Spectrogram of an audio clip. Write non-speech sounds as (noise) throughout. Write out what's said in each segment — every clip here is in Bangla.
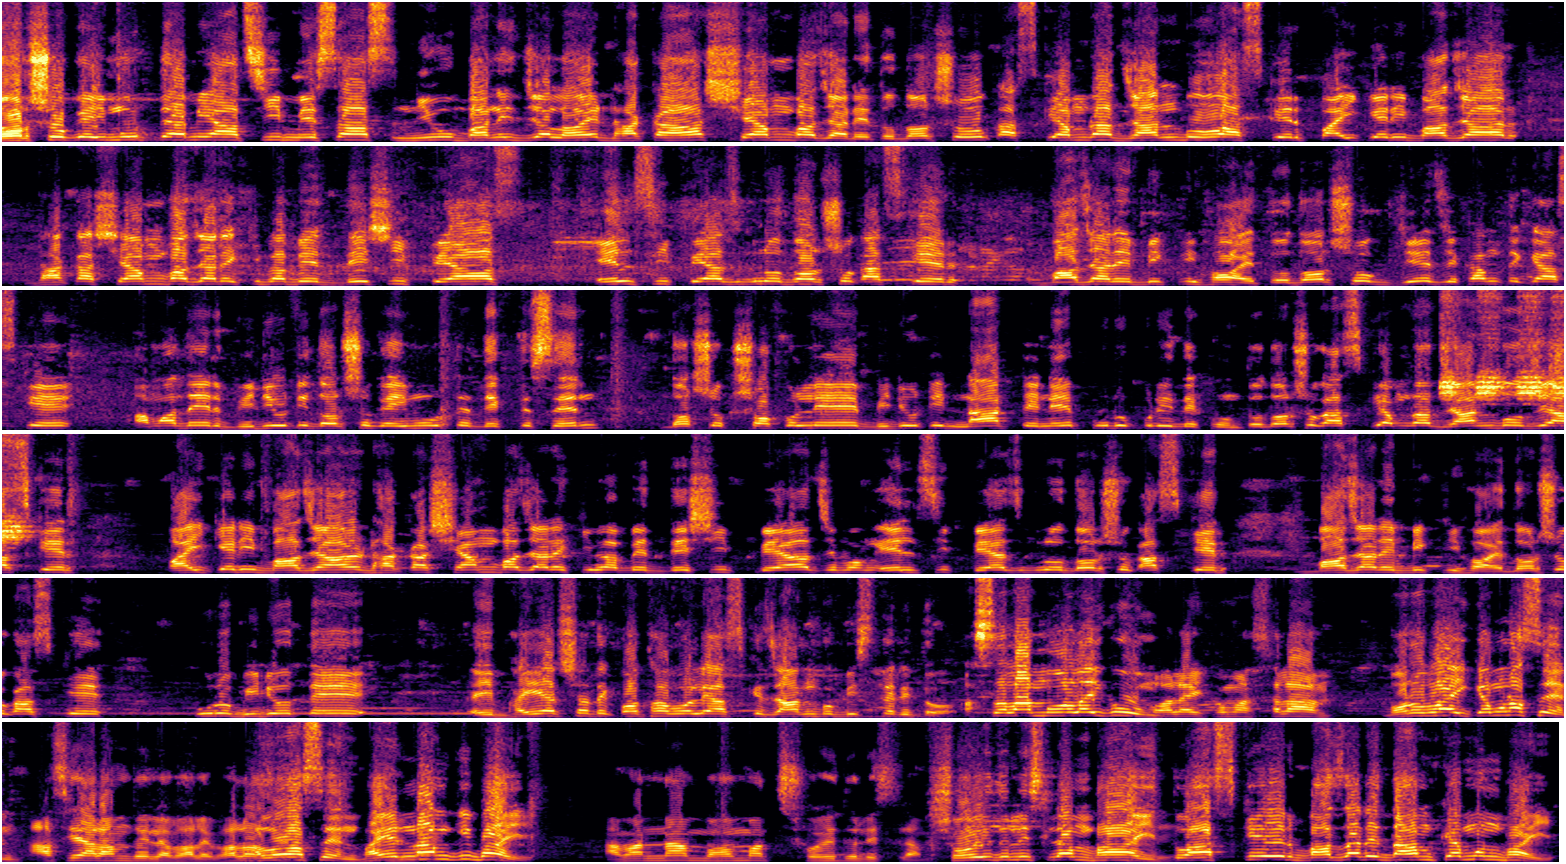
দর্শক, এই মুহূর্তে আমি আছি মেসাস নিউ বাণিজ্যালয়, ঢাকা শ্যামবাজারে। তো দর্শক, আজকে আমরা জানব আজকের পাইকারি বাজার, ঢাকা শ্যামবাজারে কীভাবে দেশি পেঁয়াজ, এলসি পেঁয়াজগুলো দর্শক আজকের বাজারে বিক্রি হয়। তো দর্শক, যে যেখান থেকে আজকে আমাদের ভিডিওটি দর্শক এই মুহূর্তে দেখতেছেন, দর্শক সকলে ভিডিওটি না টেনে পুরোপুরি দেখুন। তো দর্শক, আজকে আমরা জানব যে আজকের পাইকারি বাজার ঢাকা শ্যাম বাজারে কীভাবে দেশি পেঁয়াজ এবং এলসি পেঁয়াজগুলো দর্শক আজকের বাজারে বিক্রি হয়? দর্শক আজকে পুরো ভিডিওতে এই ভাইয়ার সাথে কথা বলে আজকে জানব বিস্তারিত। আসসালামু আলাইকুম। ওয়ালাইকুম আসসালাম। বড় ভাই কেমন আছেন? আছি আলহামদুলিল্লাহ ভালো ভালো ভালো আছেন? আছেন। ভাইয়ের নাম কি ভাই? আমার নাম মোহাম্মদ শহীদুল ইসলাম। শহীদুল ইসলাম ভাই তো আজকের বাজারে দাম কেমন ভাই?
